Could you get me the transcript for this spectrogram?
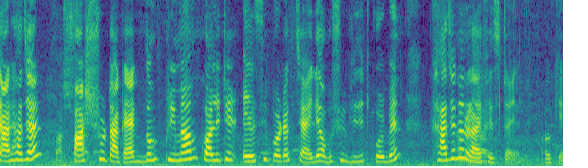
চার হাজার পাঁচশো টাকা। একদম প্রিমিয়াম কোয়ালিটির এলসি প্রোডাক্ট চাইলে অবশ্যই ভিজিট করবেন খাজানা লাইফস্টাইল ওকে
